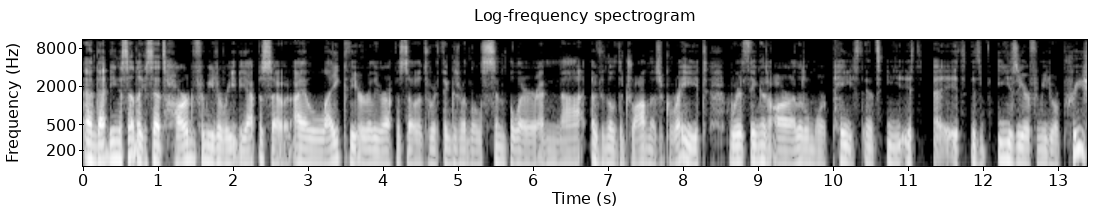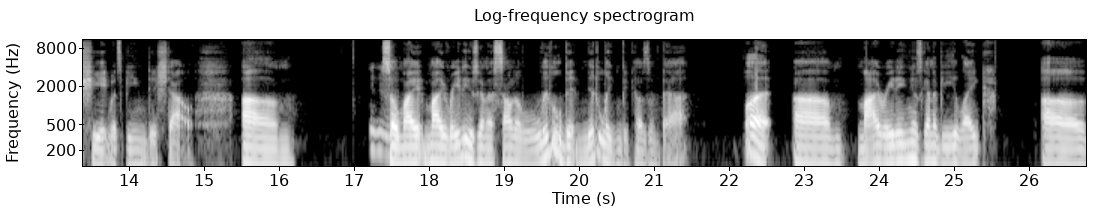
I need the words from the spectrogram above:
and that being said, like I said, it's hard for me to rate the episode. I like the earlier episodes where things are a little simpler and not, even though the drama is great, where things are a little more paced and it's e- it's uh, it's it's easier for me to appreciate what's being dished out. Um, mm-hmm. so my my rating is going to sound a little bit middling because of that, but um, my rating is going to be like a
